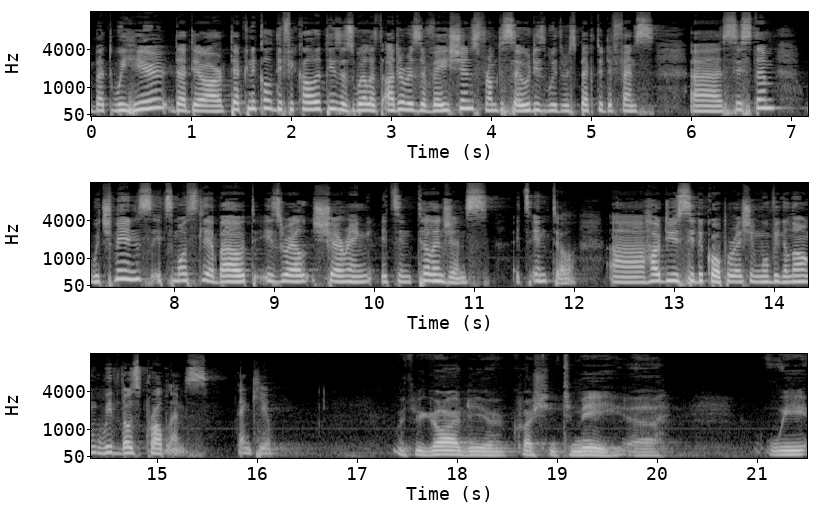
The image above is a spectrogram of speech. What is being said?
but we hear that there are technical difficulties as well as other reservations from the Saudis with respect to defense uh, system, which means it's mostly about Israel sharing its intelligence, its intel. Uh, how do you see the cooperation moving along with those problems? Thank you. With regard to your question to me, uh, we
